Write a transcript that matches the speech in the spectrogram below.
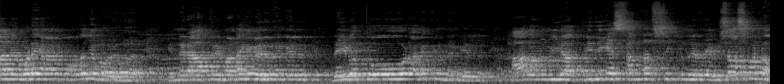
പരിപാലനം എവിടെയാണ് കുറഞ്ഞു പോയത്. ഇന്ന് രാത്രി മടങ്ങി വരുന്നെങ്കിൽ ദൈവത്തോട് അടുക്കുന്നെങ്കിൽ ഹാലലൂയ തിരികെ സന്ദർശിക്കുന്ന ഒരു ദൈവം. വിശ്വാസമുണ്ടോ?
